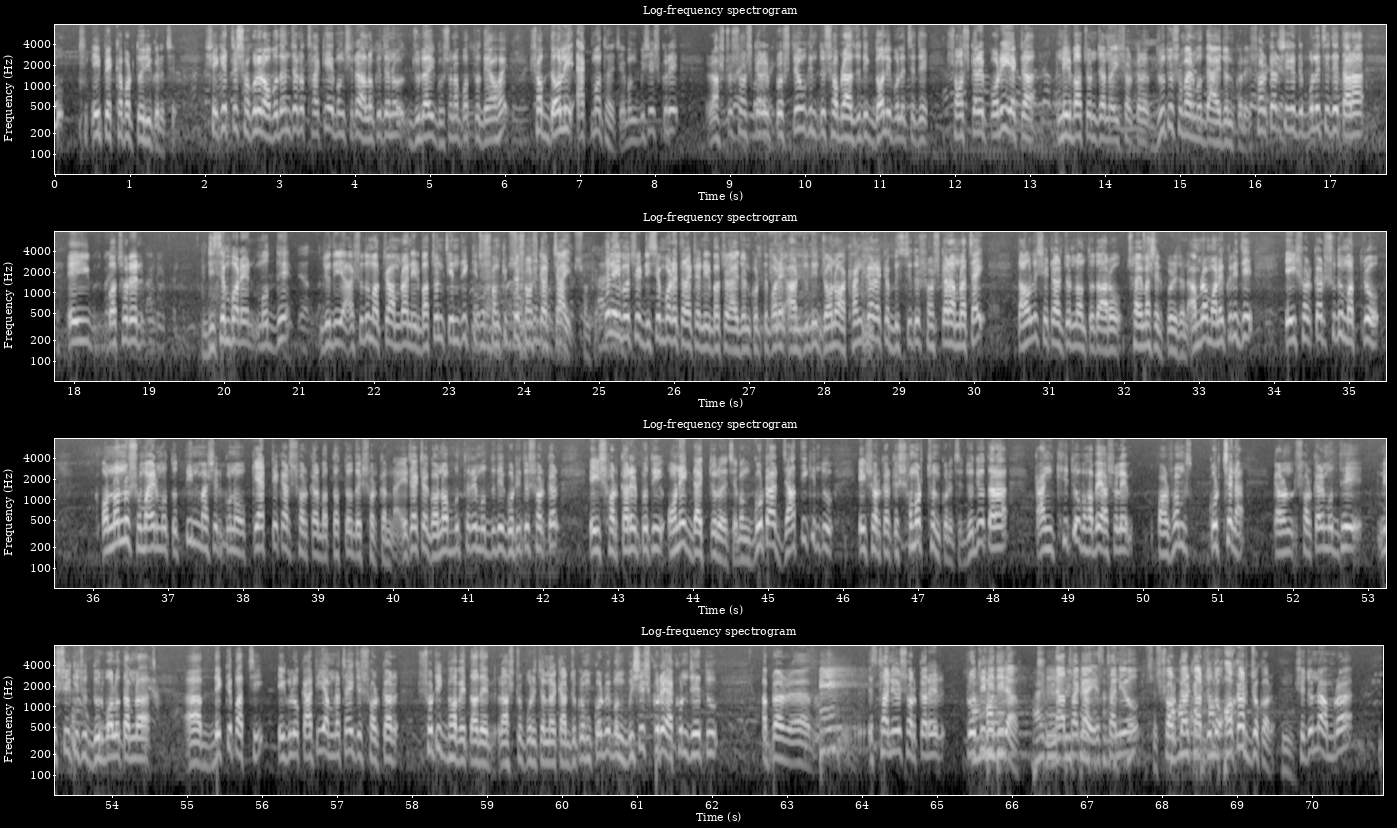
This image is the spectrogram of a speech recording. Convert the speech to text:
এই প্রেক্ষাপট তৈরি করেছে। সেক্ষেত্রে সকলের অবদান যেন থাকে এবং সেটা আলোকে যেন জুলাই ঘোষণাপত্র দেওয়া হয়, সব দলই একমত হয়েছে এবং বিশেষ করে রাষ্ট্র সংস্কারের প্রশ্নেও কিন্তু সব রাজনৈতিক দলই বলেছে যে সংস্কারের পরেই একটা নির্বাচন যেন এই সরকার দ্রুত সময়ের মধ্যে আয়োজন করে। সরকার সেক্ষেত্রে বলেছে যে তারা এই বছরের ডিসেম্বরের মধ্যে যদি শুধুমাত্র আমরা নির্বাচন কেন্দ্রিক কিছু সংক্ষিপ্ত সংস্কার চাই, তাহলে এই বছর ডিসেম্বরে তারা একটা নির্বাচন আয়োজন করতে পারে। আর যদি জন আকাঙ্ক্ষার একটা বিস্তৃত সংস্কার আমরা চাই তাহলে সেটার জন্য অন্তত আরও ছয় মাসের প্রয়োজন। আমরা মনে করি যে এই সরকার শুধুমাত্র অন্যান্য সময়ের মতো তিন মাসের কোনো কেয়ারটেকার সরকার বা তত্ত্বাবধায়ক সরকার না। এটা একটা গণ অভ্যুত্থানের মধ্য দিয়ে গঠিত সরকার। এই সরকারের প্রতি অনেক দায়িত্ব রয়েছে এবং গোটা জাতি কিন্তু এই সরকারকে সমর্থন করেছে। যদিও তারা কাঙ্ক্ষিতভাবে আসলে পারফর্মস করছে না, কারণ সরকারের মধ্যে নিশ্চয়ই কিছু দুর্বলতা আমরা দেখতে পাচ্ছি, এগুলো কাটিয়ে আমরা চাই যে সরকার সঠিকভাবে তাদের রাষ্ট্র পরিচালনার কার্যক্রম করবে এবং বিশেষ করে এখন যেহেতু আপনার স্থানীয় সরকারের প্রতিনিধিরা না থাকায় স্থানীয় সরকার কার্যত অকার্যকর। সেজন্য আমরা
